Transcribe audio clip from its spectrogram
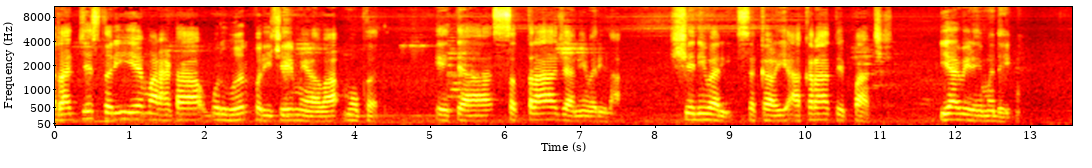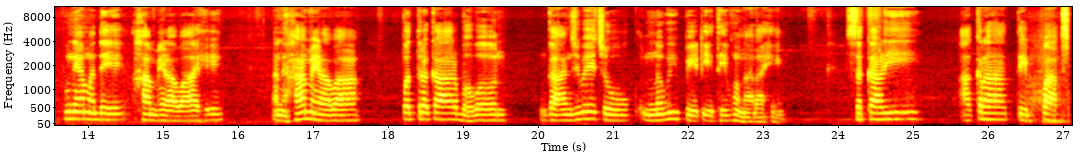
राज्यस्तरीय मराठा वधूवर परिचय मेळावा मोफत. येत्या सतरा जानेवारीला शनिवारी सकाळी अकरा ते पाच या वेळेमध्ये पुण्यामध्ये हा मेळावा आहे. आणि हा मेळावा पत्रकार भवन गांजवे चौक नवी पेठ येथे होणार आहे. सकाळी अकरा ते पाच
